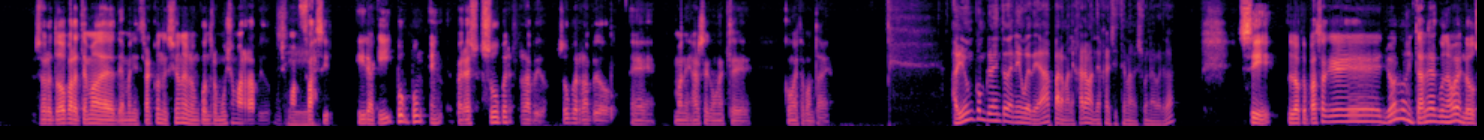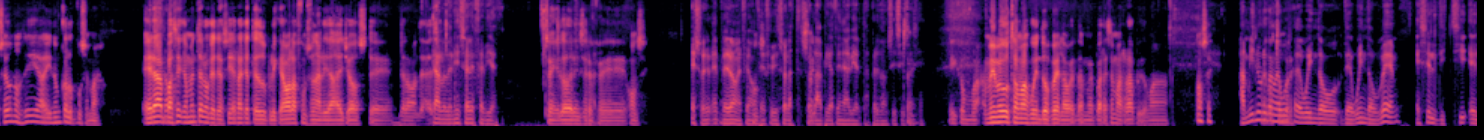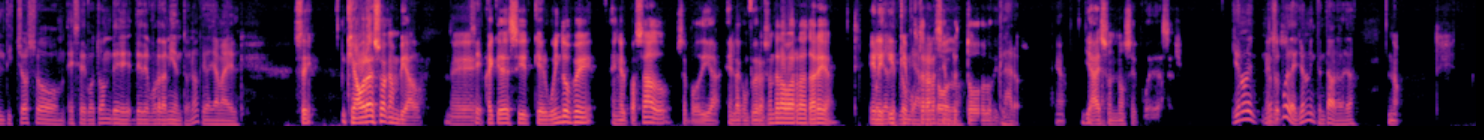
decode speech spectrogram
Sobre todo para el tema de, de administrar conexiones, lo encuentro mucho más rápido, mucho Sí. más fácil. Ir aquí, pum, pum, en- pero es súper rápido, súper rápido eh, manejarse con, este, con esta pantalla. Había un complemento de NVDA para manejar la bandeja del sistema, me suena, ¿verdad? Sí, lo que pasa que yo lo instalé alguna vez, lo usé unos días y nunca lo puse más. Era No. básicamente lo que te hacía era que te duplicaba la funcionalidad de JAWS de, de la bandeja. del Claro, del sistema. Insert F10. Sí, lo del Insert F11. Eso, eh, perdón, F11, F10 son las, son Sí. las aplicaciones abiertas, perdón, sí, sí, sí. Sí. sí. Y como a mí me gusta más Windows B, la verdad, me parece más rápido, más... No sé. A mí lo único que me gusta de Windows, de Windows B es el, dichi- el dichoso, ese botón de, de desbordamiento, ¿no? Que lo llama él. Sí, que ahora eso ha cambiado. Eh, Sí. Hay que decir que el Windows B en el pasado se podía, en la configuración de la barra de tarea, elegir que mostrara siempre todo. todos los iconos. Claro. Ya, Ya eso no se puede hacer. Yo no, lo no se Entonces- puede, yo no lo he intentado, la verdad. No.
